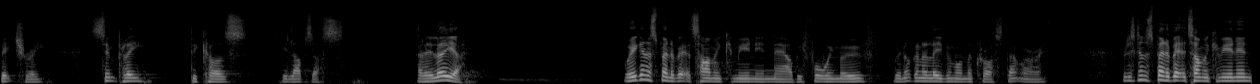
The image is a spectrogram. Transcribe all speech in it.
victory, simply because he loves us. Hallelujah. We're going to spend a bit of time in communion now before we move. We're not going to leave him on the cross, don't worry. We're just going to spend a bit of time in communion.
